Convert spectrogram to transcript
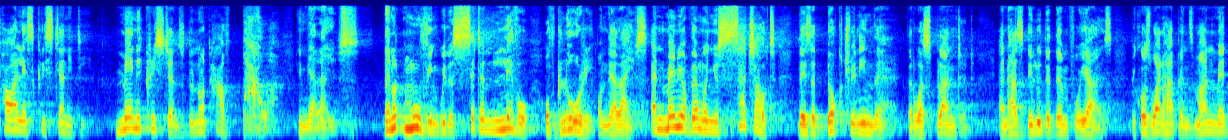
powerless Christianity. Many Christians do not have power in their lives. They're not moving with a certain level of glory on their lives. And many of them, when you search out, there's a doctrine in there that was planted and has deluded them for years. Because what happens? Man made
